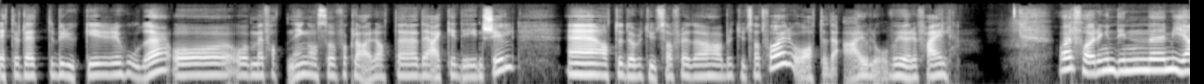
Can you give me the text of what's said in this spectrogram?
rett og slett bruker hodet og, og med fatning og så forklarer at det, er ikke din skyld. Eh, at du har blitt utsatt for det du har blitt utsatt for, og at det er jo lov å gjøre feil. Og erfaringen din, eh, Mia,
